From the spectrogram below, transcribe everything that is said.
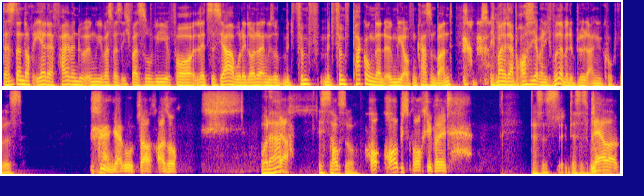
das ist dann doch eher der Fall, wenn du irgendwie, was weiß ich was, so wie vor letztes Jahr, wo die Leute irgendwie so mit fünf, mit fünf Packungen dann irgendwie auf dem Kassenband. Ich meine, da brauchst du dich aber nicht wundern, wenn du blöd angeguckt wirst. ja gut, klar, also Oder? Ja. Ist doch so. Ho Hobbys braucht die Welt. Das ist, das ist. Ja, aber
